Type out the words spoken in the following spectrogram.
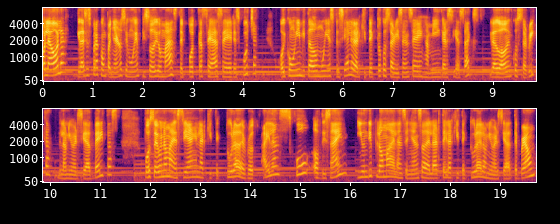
Hola, hola, gracias por acompañarnos en un episodio más del podcast hacer escucha. Hoy con un invitado muy especial, el arquitecto costarricense Benjamín García Sachs, graduado en Costa Rica de la Universidad Veritas. Posee una maestría en la arquitectura de Rhode Island School of Design y un diploma de la enseñanza del arte y la arquitectura de la Universidad de Brown,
